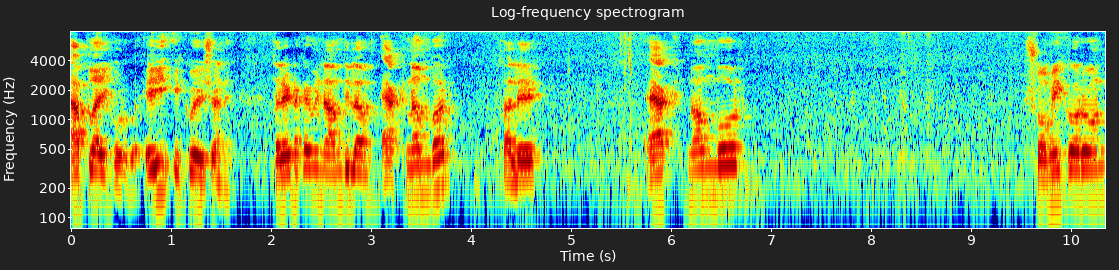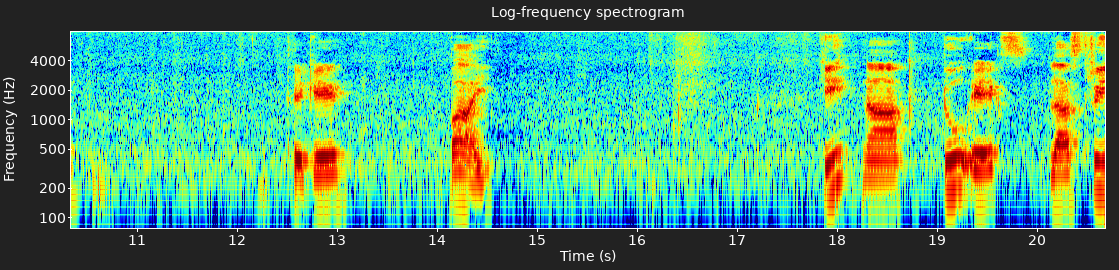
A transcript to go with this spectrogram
অ্যাপ্লাই করব, এই ইকুয়েশনে তাহলে এটাকে আমি নাম দিলাম এক নম্বর তাহলে এক নম্বর সমীকরণ থেকে পাই কি? না two x plus three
